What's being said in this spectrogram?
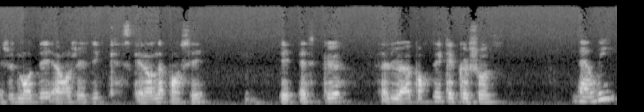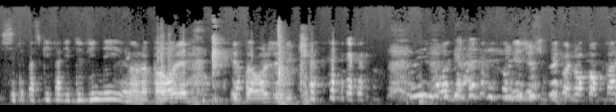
Et je demandais à Angélique ce qu'elle en a pensé. Et est-ce que ça lui a apporté quelque chose? Ben oui, c'était parce qu'il fallait deviner. euh, Non, la parole est, à Angélique. Oui, il me regarde. Et je sais quoi, j'entends pas.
